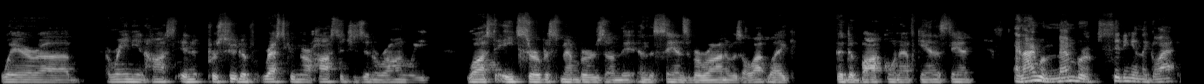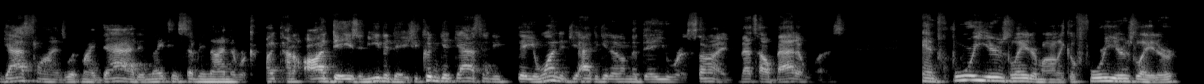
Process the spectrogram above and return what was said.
where uh, Iranian host in pursuit of rescuing our hostages in Iran, we lost eight service members on the in the sands of Iran. It was a lot like the debacle in Afghanistan. And I remember sitting in the gla- gas lines with my dad in 1979. There were kind of odd days and even days. You couldn't get gas any day you wanted. You had to get it on the day you were assigned. That's how bad it was. And four years later, Monica, four years later,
